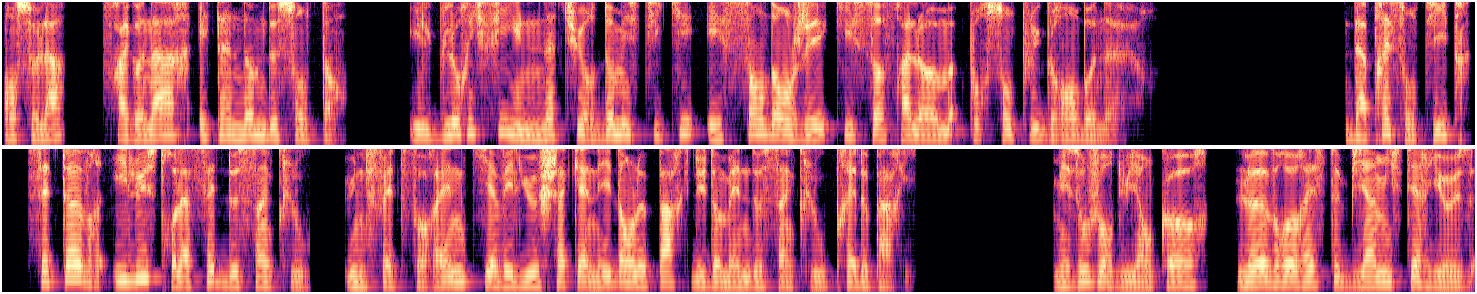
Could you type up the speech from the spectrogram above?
En cela, Fragonard est un homme de son temps. Il glorifie une nature domestiquée et sans danger qui s'offre à l'homme pour son plus grand bonheur. D'après son titre, cette œuvre illustre la fête de Saint-Cloud, une fête foraine qui avait lieu chaque année dans le parc du domaine de Saint-Cloud près de Paris. Mais aujourd'hui encore, l'œuvre reste bien mystérieuse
